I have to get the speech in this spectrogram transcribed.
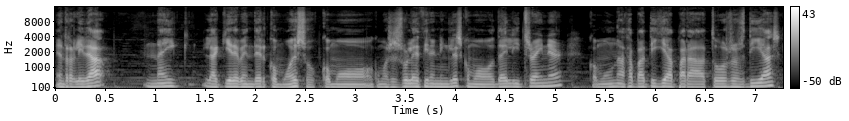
En realidad, Nike la quiere vender como eso, como, como se suele decir en inglés, como daily trainer, como una zapatilla para todos los días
